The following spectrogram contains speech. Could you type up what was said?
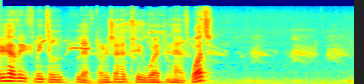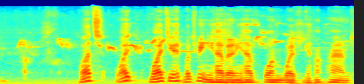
Too heavy for me to lift. I wish I had two working hands. What? What? Why? Why do you? What do you mean you have only have one working hand?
